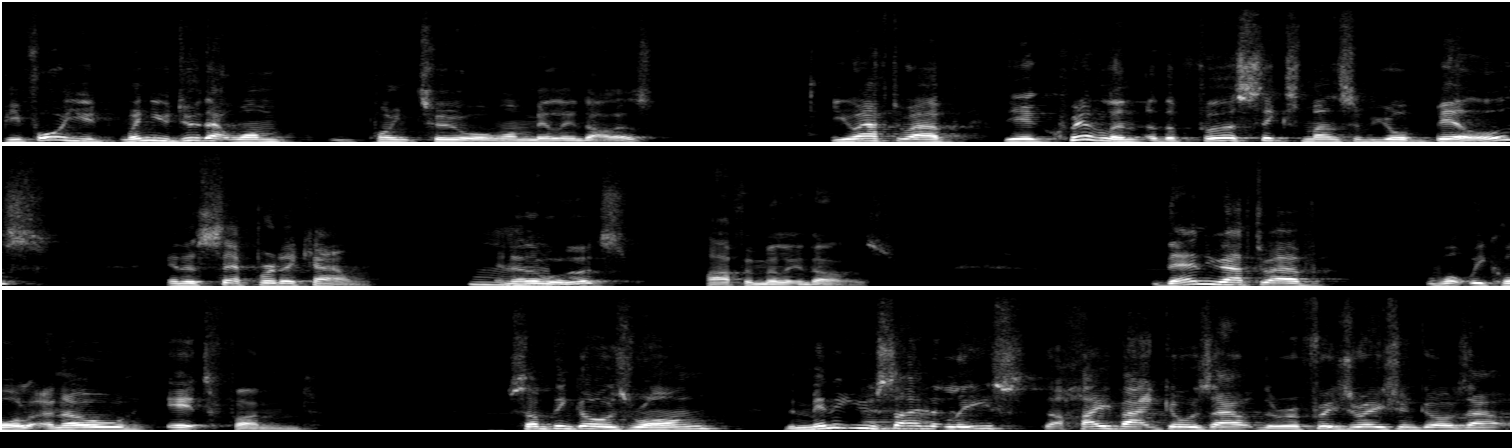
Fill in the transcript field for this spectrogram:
before you when you do that 1.2 or 1 million dollars, you have to have the equivalent of the first 6 months of your bills in a separate account. In other words, half a million dollars. Then you have to have what we call an O it fund. Something goes wrong. The minute you sign the lease, the HVAC goes out, the refrigeration goes out,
